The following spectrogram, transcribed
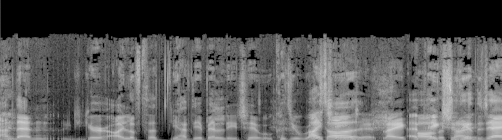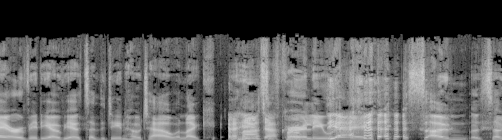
and then you're I love that you have the ability to because you I saw it, like, a all the picture the, other day or a video of you outside the Dean Hotel with like a, A massive curly wig. Yeah. so I'm so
